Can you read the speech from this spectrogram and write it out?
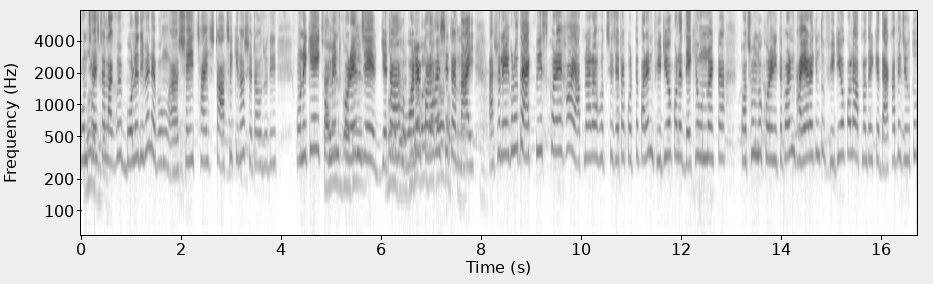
কোন সাইজটা লাগবে বলে দিবেন এবং সেই সাইজটা আছে কিনা সেটাও যদি অনেকেই কমেন্ট করেন যে যেটা অর্ডার করা হয় সেটা নাই। আসলে এগুলো তো এক পিস করে হয় আপনারা হচ্ছে যেটা করতে পারেন ভিডিও কলে দেখে অন্য একটা পছন্দ করে নিতে পারেন। ভাইয়ারা কিন্তু ভিডিও কলে আপনাদেরকে দেখাবে যেহেতু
